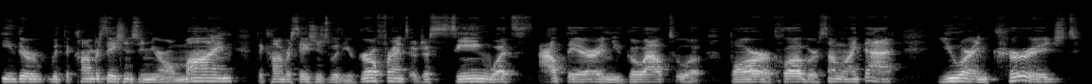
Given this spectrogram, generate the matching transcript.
either with the conversations in your own mind, the conversations with your girlfriends, or just seeing what's out there, and you go out to a bar or club or something like that. You are encouraged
